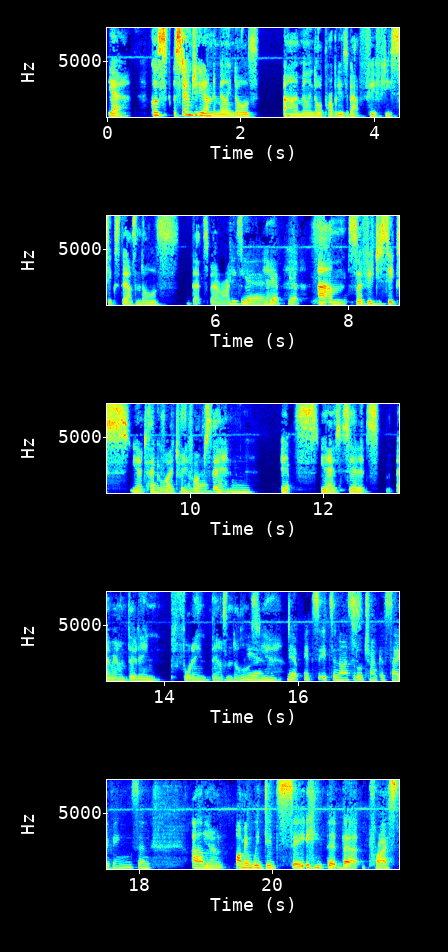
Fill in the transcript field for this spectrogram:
Yeah. Because stamp duty on a million dollars, uh, million dollar property is about fifty six thousand dollars that's about right, isn't yeah, it? Yeah, yep, yep. Um, so 56, you know, take away 25%. Mm. It's, yeah, as you said, it's around thirteen, fourteen thousand dollars. Yeah. yeah. Yep. It's, it's a nice little chunk of savings. And, um, yeah. I mean, we did see that that price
